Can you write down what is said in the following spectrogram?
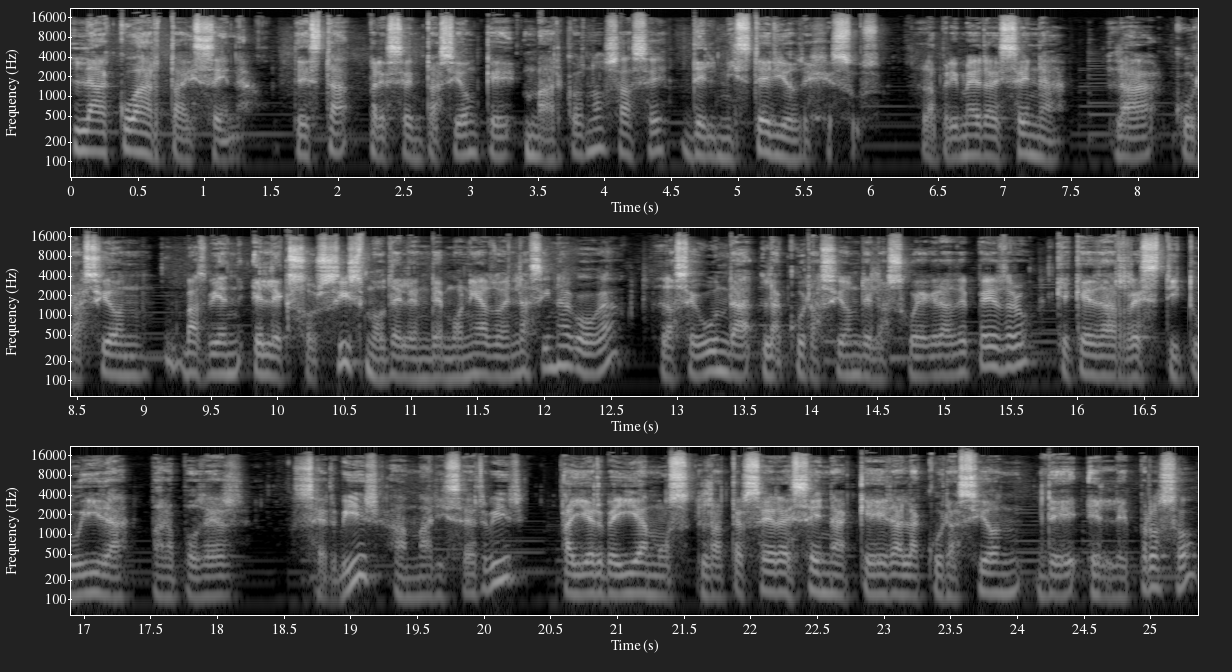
la cuarta escena de esta presentación que Marcos nos hace del misterio de Jesús. La primera escena, la curación, más bien el exorcismo del endemoniado en la sinagoga. La segunda, la curación de la suegra de Pedro, que queda restituida para poder servir, amar y servir. Ayer veíamos la tercera escena que era la curación del el leproso,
